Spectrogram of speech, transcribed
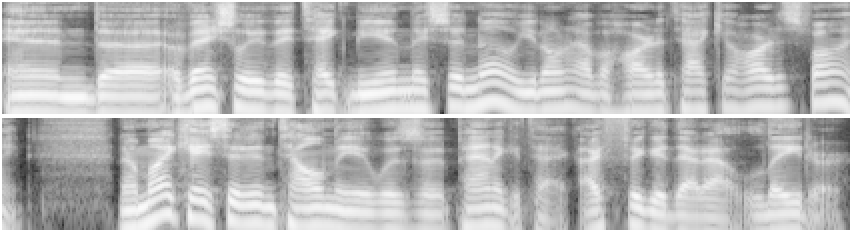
And uh, eventually they take me in. They said, No, you don't have a heart attack. Your heart is fine. Now, in my case, they didn't tell me it was a panic attack. I figured that out later.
